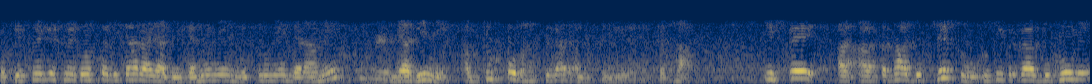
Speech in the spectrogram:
तो किसमें किसमें दोष का विचार आया? अभी जन्म में मृत्यु में जरा में व्याधि। में। अब दुख को भाष्यकार लिए तथा इससे तथा दुखेशु उसी प्रकार दुखों में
